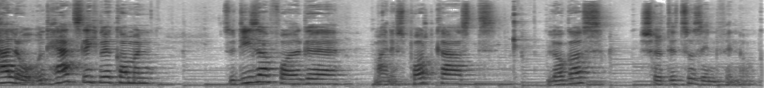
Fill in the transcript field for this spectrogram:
Hallo und herzlich willkommen zu dieser Folge meines Podcasts Logos Schritte zur Sinnfindung.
